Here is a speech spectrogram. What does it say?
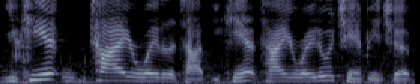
you can't tie your way to the top. You can't tie your way to a championship.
